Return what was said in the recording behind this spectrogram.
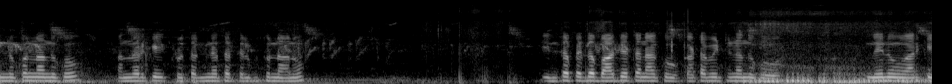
ఎన్నుకున్నందుకు అందరికీ కృతజ్ఞత తెలుపుతున్నాను. ఇంత పెద్ద బాధ్యత నాకు కట్టబెట్టినందుకు నేను వారికి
